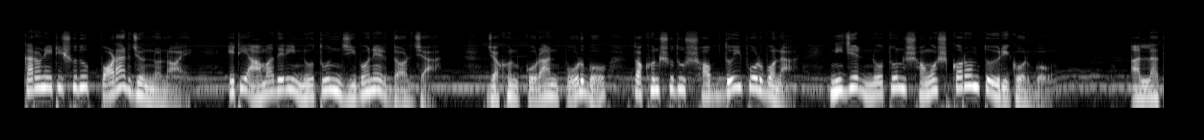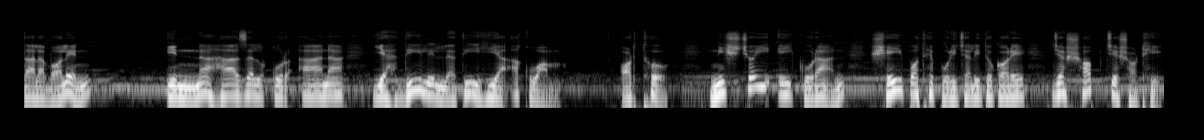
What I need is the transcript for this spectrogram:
কারণ এটি শুধু পড়ার জন্য নয়, এটি আমাদেরই নতুন জীবনের দরজা। যখন কোরআন পড়ব, তখন শুধু শব্দই পড়ব না, নিজের নতুন সংস্করণ তৈরি করব। আল্লাহ তালা বলেন ইন্না হাজাল কোরআনা ইয়াহদিল্লাতি হিয়া আকওয়াম অর্থ, নিশ্চয়ই এই কোরআন সেই পথে পরিচালিত করে যা সবচেয়ে সঠিক।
